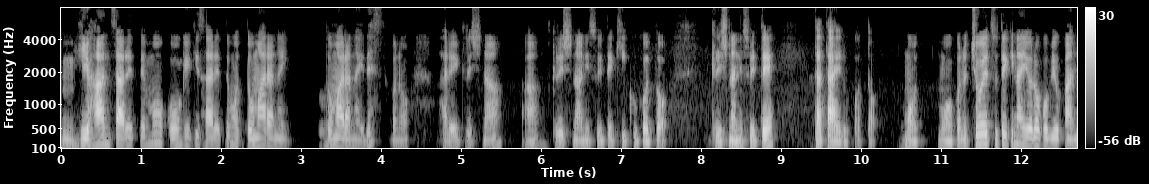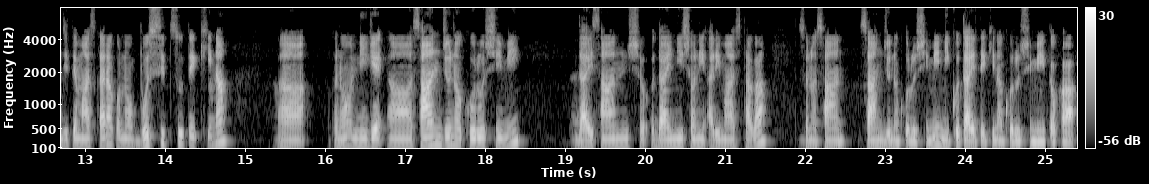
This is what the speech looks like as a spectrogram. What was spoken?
うん、批判されても、攻撃されても止まらない。止まらないです。このハレイクリシナあクリュナについて聞くこと、クリュナについて称えること。もう、もうこの超越的な喜びを感じてますから、この物質的な、あこの逃げあ三重の苦しみ、第三章、第二章にありましたが、その三三重の苦しみ、肉体的な苦しみとか、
